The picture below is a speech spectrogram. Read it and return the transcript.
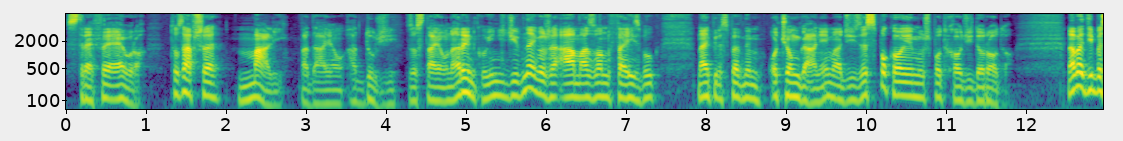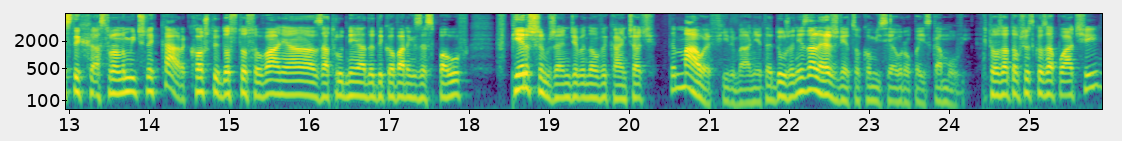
strefy euro. To zawsze mali padają, a duzi zostają na rynku. I nic dziwnego, że Amazon, Facebook najpierw z pewnym ociąganiem, a dziś ze spokojem już podchodzi do RODO. Nawet i bez tych astronomicznych kar, koszty dostosowania, zatrudnienia dedykowanych zespołów w pierwszym rzędzie będą wykańczać te małe firmy, a nie te duże, niezależnie co Komisja Europejska mówi. Kto za to wszystko zapłaci?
